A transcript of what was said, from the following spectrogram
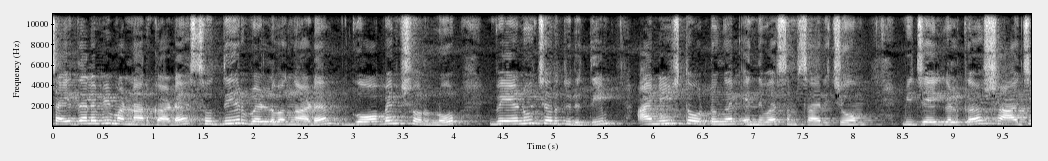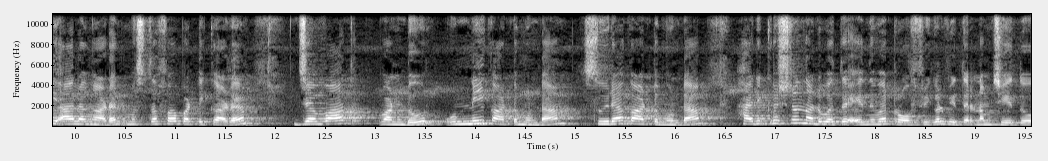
സൈതലവി മണ്ണാർക്കാട് സുധീർ വെള്ളുവങ്ങാട് ഗോപൻ ഷൊർണൂർ വേണു ചെറുതുരുത്തി അനീഷ് തോട്ടുങ്ങൽ എന്നിവർ സംസാരിച്ചു. വിജയികൾക്ക് ഷാജി ആലങ്ങാടൻ മുസ്തഫ പട്ടിക്കാട് ജവാദ് വണ്ടൂർ ഉണ്ണി കാട്ടുമുണ്ട സുര കാട്ടുമുണ്ട ഹരികൃഷ്ണ നടുവത്ത് എന്നിവർ ട്രോഫികൾ വിതരണം ചെയ്തു.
